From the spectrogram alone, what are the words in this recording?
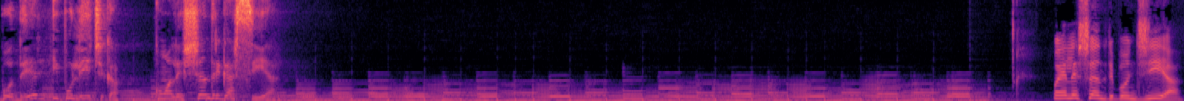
Poder e Política, com Alexandre Garcia. Oi, Alexandre, bom dia.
